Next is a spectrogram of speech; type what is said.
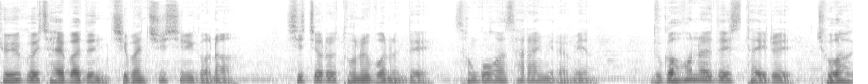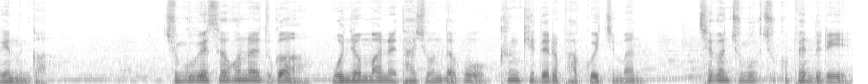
교육을 잘 받은 집안 출신이거나 실제로 돈을 버는데 성공한 사람이라면 누가 호날두의 스타일을 좋아하겠는가? 중국에서 호날두가 5년 만에 다시 온다고 큰 기대를 받고 있지만 최근 중국 축구 팬들이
